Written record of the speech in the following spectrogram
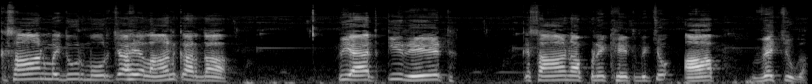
ਕਿਸਾਨ ਮਜ਼ਦੂਰ ਮੋਰਚਾ ਇਹ ਐਲਾਨ ਕਰਦਾ ਵੀ ਐਤਕੀ ਰੇਟ ਕਿਸਾਨ ਆਪਣੇ ਖੇਤ ਵਿੱਚੋਂ ਆਪ ਵੇਚੂਗਾ।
